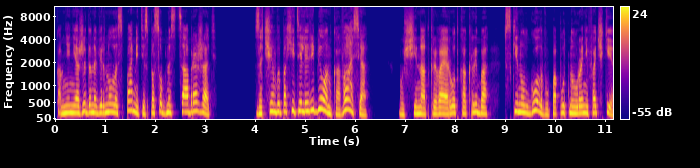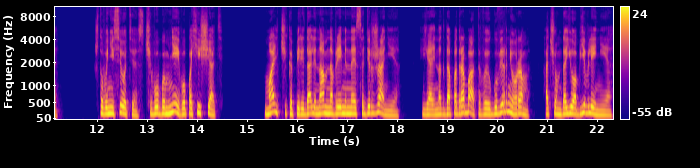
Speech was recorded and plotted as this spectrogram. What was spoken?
Ко мне неожиданно вернулась память и способность соображать. «Зачем вы похитили ребенка, Вася?» Мужчина, открывая рот, как рыба, вскинул голову, попутно уронив очки. «Что вы несете? С чего бы мне его похищать?» Мальчика передали нам на временное содержание. Я иногда подрабатываю гувернером, о чем даю объявление».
